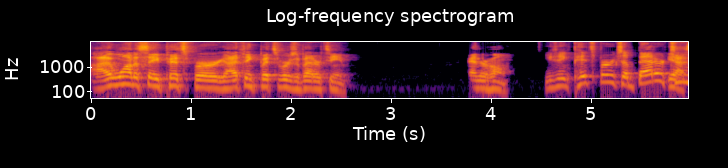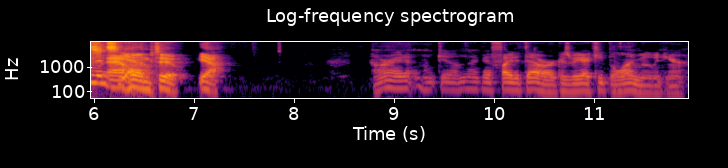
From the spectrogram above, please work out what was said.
I want to say Pittsburgh. I think Pittsburgh's a better team, and they're home. You think Pittsburgh's a better team Yes, than at Seattle? home too. Yeah. All right. Okay, I'm not going to fight it that hard because we got to keep the line moving here.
